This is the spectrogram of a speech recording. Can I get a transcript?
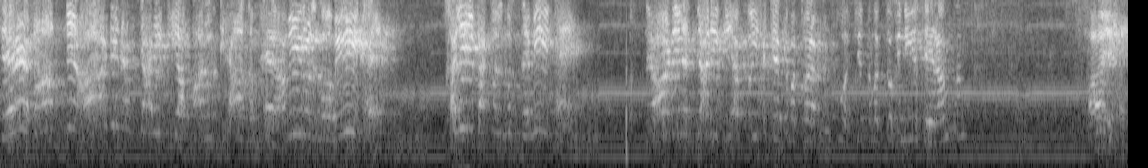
تیرے باپ نے آرڈیننس جاری کیا، فاروق اعظم ہے، امیر المومنین ہے خلیفت المسلمین ہے. اس نے آرڈیننس جاری کیا، کوئی اچھے تمکو رکھ تو اچھے تمکو کی نیت سے احرام باندھتا آئے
